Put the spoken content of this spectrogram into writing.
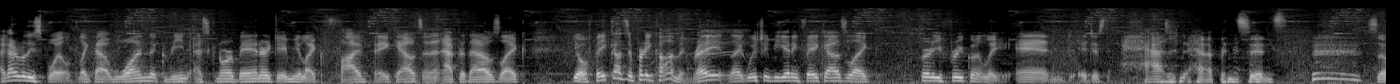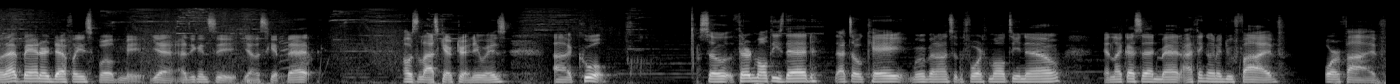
I got really spoiled. Like that one green Escanor banner gave me like five fake outs, and then after that I was like, yo, fake outs are pretty common, right? Like we should be getting fake outs like pretty frequently, and it just hasn't happened since. so that banner definitely spoiled me. Yeah, as you can see. Yeah, let's skip that. I was the last character anyways. Uh, cool. So third multi's dead. That's okay. Moving on to the fourth multi now. And like I said, man, I think I'm going to do five. Four or five.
